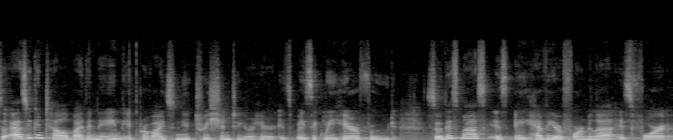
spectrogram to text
So as you can tell by the name, it provides nutrition to your hair. It's basically hair food. So this mask is a heavier formula. It's for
